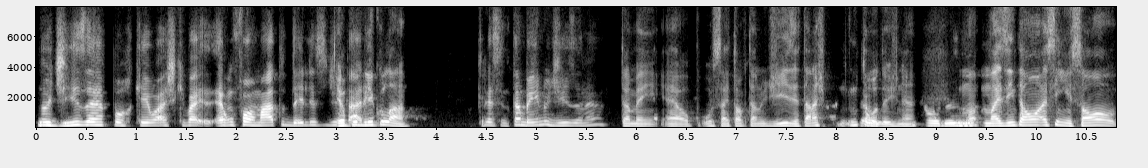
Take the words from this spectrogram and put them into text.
no Deezer, porque eu acho que vai, é um formato deles de. Eu publico lá. Assim, também no Deezer, né? Também, é, o, o SciTalk tá no Deezer, tá nas, em então, todas, né? Todas, né? Mas então, assim, só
